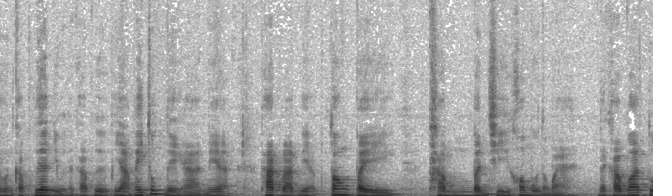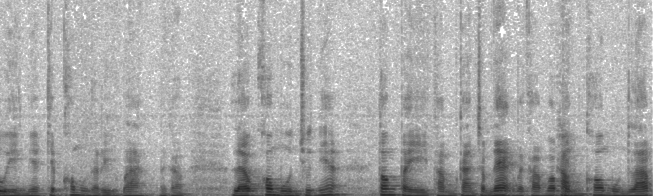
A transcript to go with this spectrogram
กำลังขับเคลื่อนอยู่นะครับ คือพยายามให้ทุกหน่วยงานเนี่ยภาครัฐเนี่ยต้องไป ทำบัญชีข้อมูลออกมานะครับ ว่าตัวเองเนี่ยเก็บข้อมูลอะไรอยู่บ้างนะครับ แล้วข้อมูลชุดนี้ต้องไปทำการจำแนกนะครับ ว่าเป็นข้อมูลลับ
